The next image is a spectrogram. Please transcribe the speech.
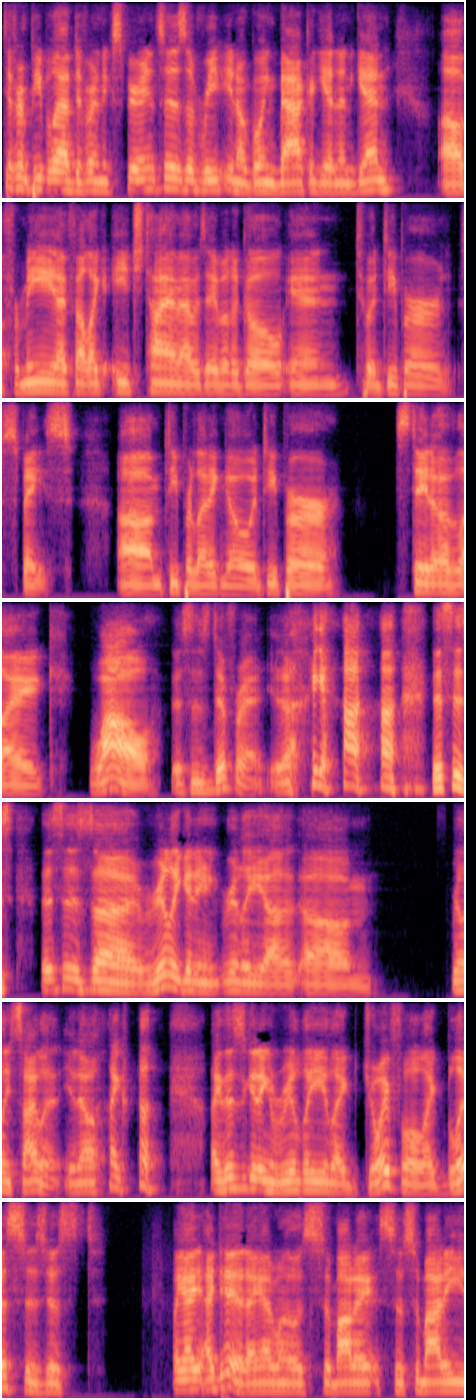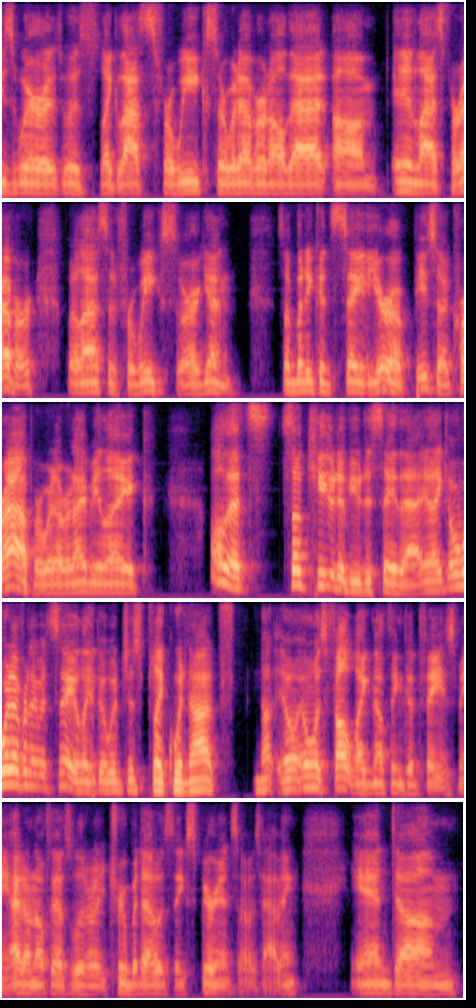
different people have different experiences of re, you know, going back again and again. Uh, for me, I felt like each time I was able to go into a deeper space, um, deeper letting go, a deeper state of like, wow, this is different. You know, this is this is uh, really getting really uh, um, really silent. You know, like like this is getting really like joyful. Like bliss is just like I, I did. I had one of those samadhi so samadhis where it was like lasts for weeks or whatever and all that. Um, it didn't last forever, but it lasted for weeks. Or again, somebody could say you're a piece of crap or whatever, and I'd be like, "Oh, that's so cute of you to say that," like or whatever they would say. Like it would just like would not not it almost felt like nothing could faze me. I don't know if that was literally true, but that was the experience I was having, and um,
